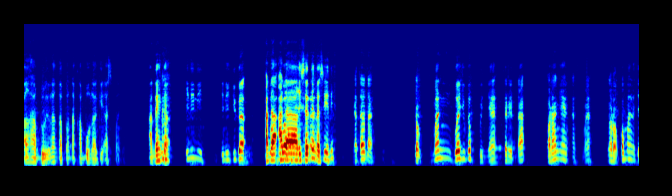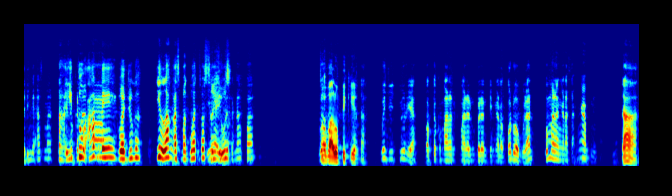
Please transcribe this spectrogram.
alhamdulillah nggak pernah kambuh lagi asmanya. Aneh Nah, nggak? ini nih ini juga ada gua- ada gua risetnya nggak sih ini? Nggak tahu tak cuman gue juga punya cerita orang yang asma ngerokok malah jadi nggak asma. Nah Itu itu, kenapa? aneh. Gua juga hilang asma gua cos iya itu serius. kenapa? Gua- coba lu pikir dah. gue jujur ya waktu kemarin-kemarin berhenti ngerokok dua bulan gue malah ngerasa ngap nih. Nah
